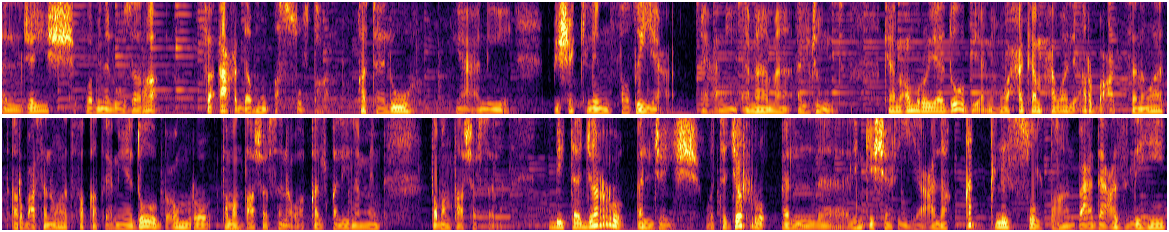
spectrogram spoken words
الجيش ومن الوزراء فأعدموا السلطان قتلوه يعني بشكل فظيع يعني أمام الجند. كان عمره يدوب يعني هو حكم حوالي أربعة سنوات أربع سنوات فقط يعني يدوب عمره 18 سنة وأقل قليلا من 18 سنة. بتجرؤ الجيش وتجرؤ الانكشارية على قتل السلطان. بعد عزله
